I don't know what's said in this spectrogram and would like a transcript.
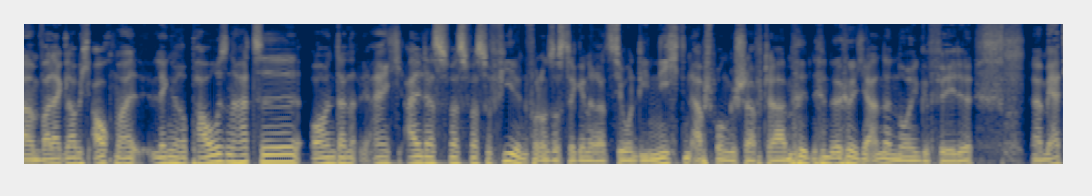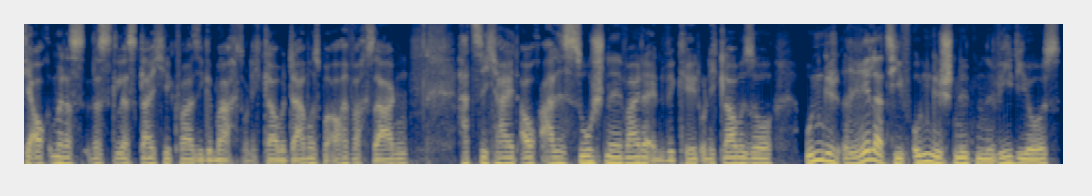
ähm, weil er, glaube ich, auch mal längere Pausen hatte und dann eigentlich all das, was, was so vielen von uns aus der Generation, die nicht den Absprung geschafft haben in, irgendwelche anderen neuen Gefilde. Ähm, er hat ja auch immer das, das, das Gleiche quasi gemacht und ich glaube, da muss man auch einfach sagen, hat sich halt auch alles so schnell weiterentwickelt und ich glaube, so unge relativ ungeschnittene Videos,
